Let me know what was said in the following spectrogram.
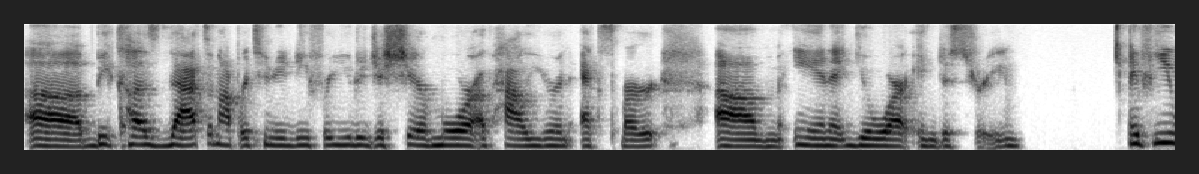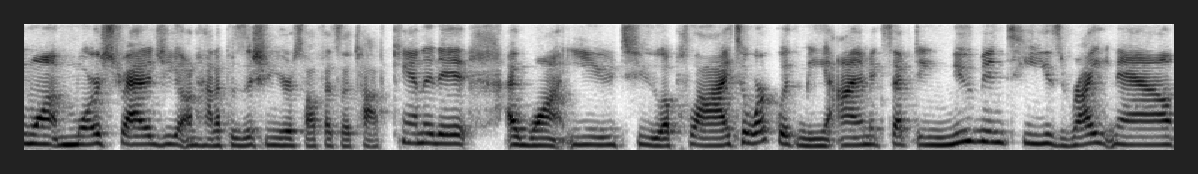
uh, because that's an opportunity for you to just share more of how you're an expert um, in your industry if you want more strategy on how to position yourself as a top candidate, I want you to apply to work with me. I'm accepting new mentees right now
